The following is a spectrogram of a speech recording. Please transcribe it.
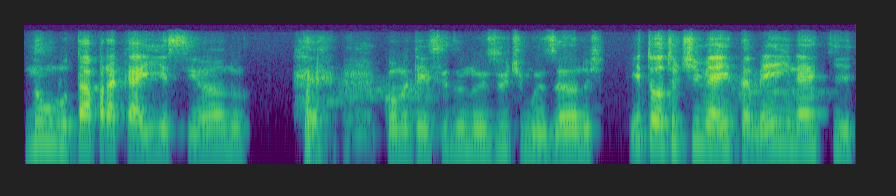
não lutar para cair esse ano, como tem sido nos últimos anos. E tem outro time aí também, né, que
